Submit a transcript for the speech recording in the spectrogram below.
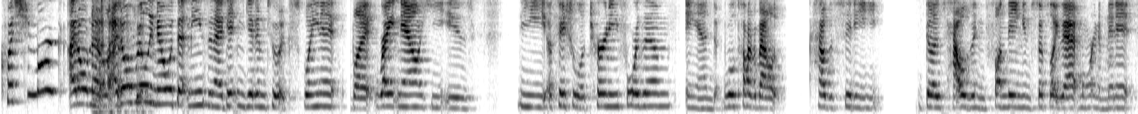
question mark i don't know i don't really know what that means and i didn't get him to explain it but right now he is the official attorney for them, and we'll talk about how the city does housing funding and stuff like that more in a minute.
